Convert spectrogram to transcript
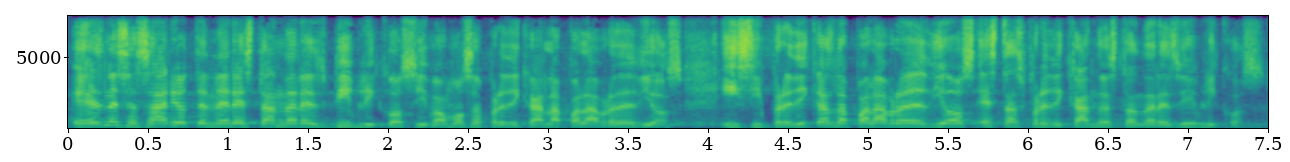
es necesario tener estándares bíblicos si vamos a predicar la palabra de Dios. Y si predicas la palabra de Dios, estás predicando estándares bíblicos.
